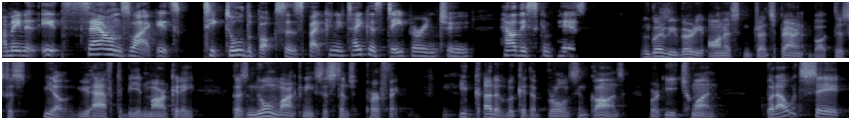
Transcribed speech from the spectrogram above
I mean, it, it sounds like it's ticked all the boxes, but can you take us deeper into how this compares? I'm going to be very honest and transparent about this because, you know, you have to be in marketing because no marketing system's perfect. You got to look at the pros and cons for each one. But I would say,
